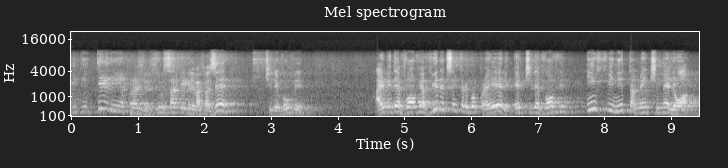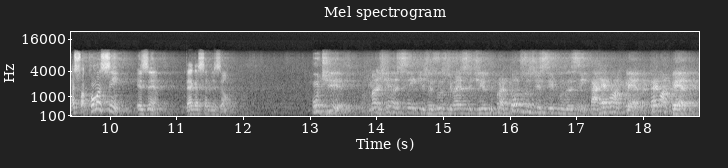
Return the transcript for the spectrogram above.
vida inteirinha para Jesus, sabe o que ele vai fazer? Te devolver. Aí ele devolve a vida que você entregou para ele, ele te devolve infinitamente melhor. Olha só, como assim? Exemplo. Pega essa visão. Um dia, imagina assim que Jesus tivesse dito para todos os discípulos assim: carrega uma pedra, pega uma pedra.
